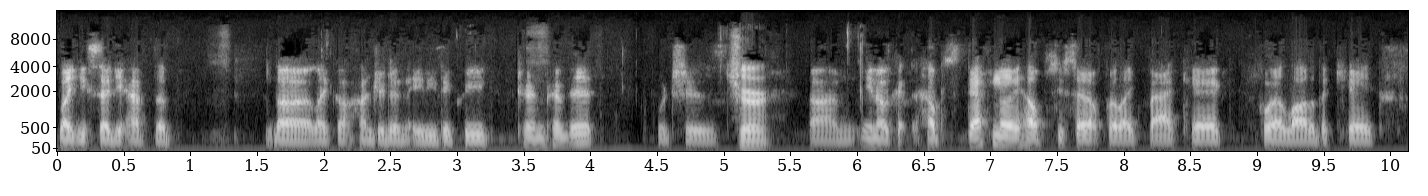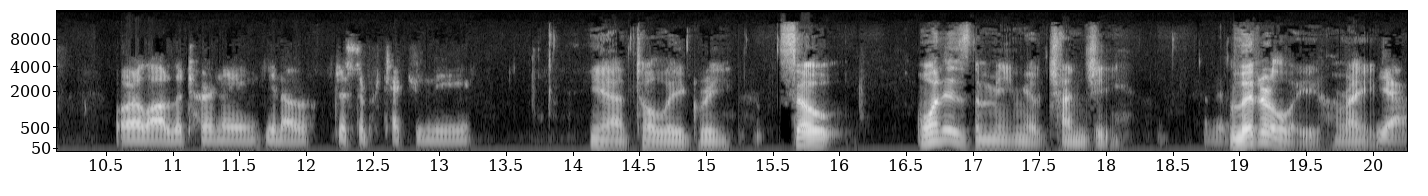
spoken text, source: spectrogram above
like you said, you have the the like a 180 degree turn pivot, which is sure um, you know helps definitely helps you set up for like back kick for a lot of the kicks or a lot of the turning, you know, just to protect your knee. yeah totally agree so what is the meaning of chunji literally right Yeah.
